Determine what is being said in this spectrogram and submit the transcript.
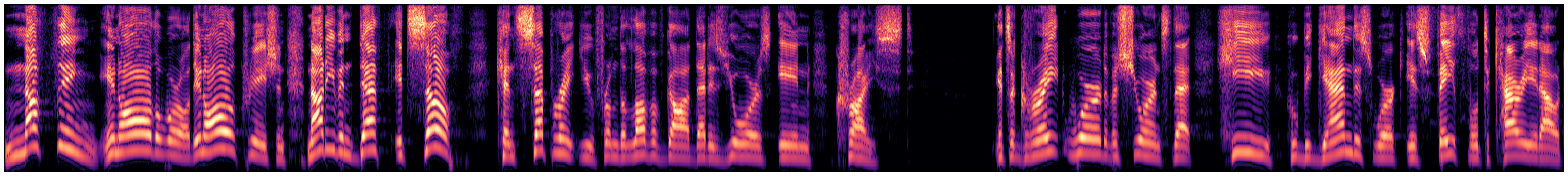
nothing in all the world, in all creation, not even death itself can separate you from the love of God that is yours in Christ. It's a great word of assurance that he who began this work is faithful to carry it out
